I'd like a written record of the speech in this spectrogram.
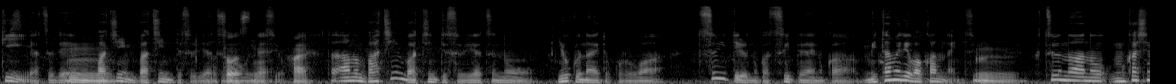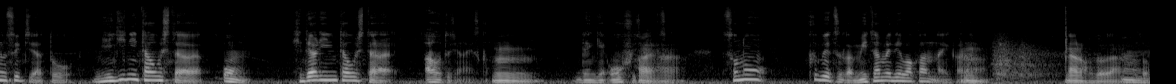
きいやつでうん。バチンバチンってするやつが多いんですよ。はい。ただあのバチンバチンってするやつの良くないところはついてるのかついてないのか見た目で分かんないんですよ、うん。普通のあの昔のスイッチだと右に倒したらオン左に倒したらアウトじゃないですか、うん。電源オフじゃはないいですか、はその区別が見た目で分かんないから、うん。いなるほどなるほど、う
